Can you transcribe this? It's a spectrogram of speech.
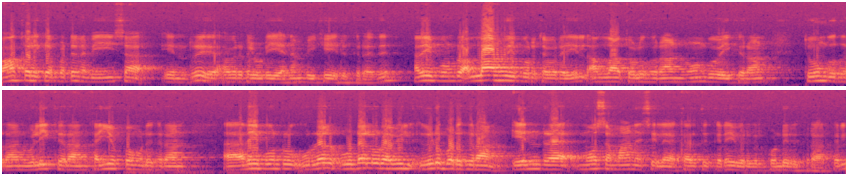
வாக்களிக்கப்பட்ட நபி ஈசா என்று அவர்களுடைய நம்பிக்கை இருக்கிறது. அதே போன்று அல்லாஹுவை பொறுத்தவரையில் அல்லாஹ் தொழுகிறான் நோன்பு வைக்கிறான் தூங்குகிறான் விழிக்கிறான் கையொப்பமிடுகிறான் அதே போன்று உடல் உடலுறவில் ஈடுபடுகிறான் என்ற மோசமான சில கருத்துக்களை இவர்கள் கொண்டிருக்கிறார்கள்.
